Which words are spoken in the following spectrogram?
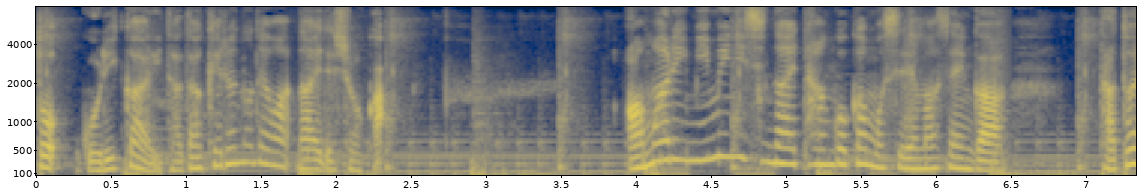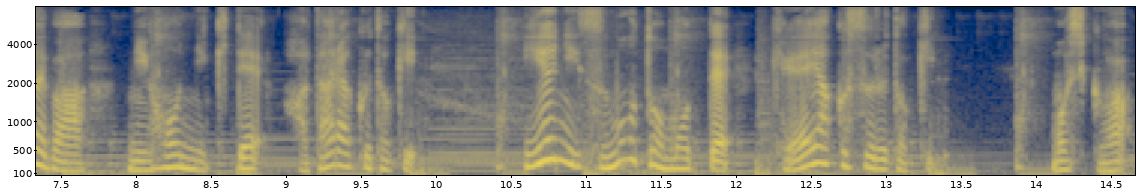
とご理解いただけるのではないでしょうか。あまり耳にしない単語かもしれませんが、例えば日本に来て働くとき、家に住もうと思って契約するとき、もしくは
